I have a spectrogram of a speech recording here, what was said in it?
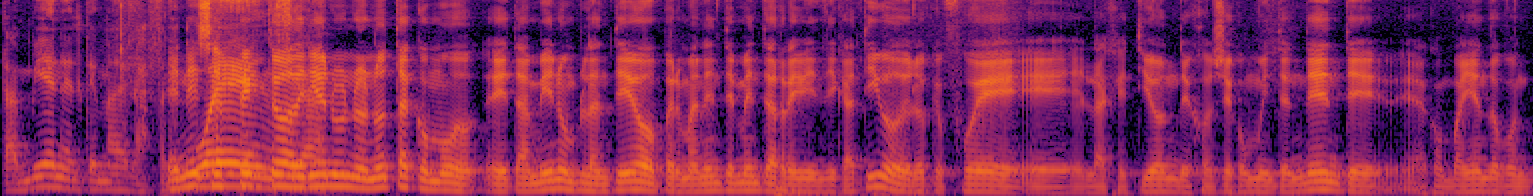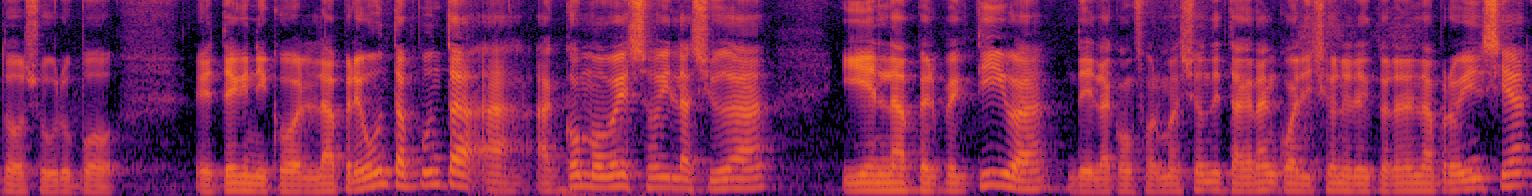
también el tema de la frecuencia. En ese aspecto, Adrián, uno nota como eh, también un planteo permanentemente reivindicativo de lo que fue eh, la gestión de José como intendente, acompañando con todo su grupo técnico. La pregunta apunta a cómo ves hoy la ciudad y en la perspectiva de la conformación de esta gran coalición electoral en la provincia,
